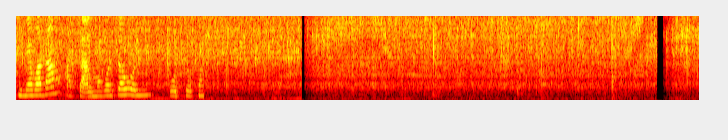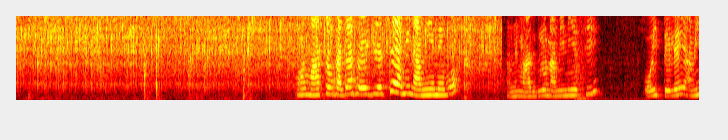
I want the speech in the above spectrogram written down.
চিনে বাদাম আর চাল মগজটাও ওই পোস্তর সঙ্গে। আমার মাছটা ভাজা হয়ে গিয়েছে, আমি নামিয়ে নেব। আমি মাছগুলো নামিয়ে নিয়েছি। ওই তেলেই আমি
